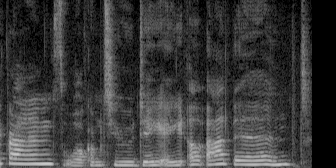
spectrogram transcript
Hi friends, welcome to day 8 of Advent.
